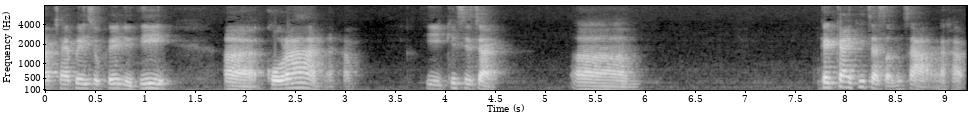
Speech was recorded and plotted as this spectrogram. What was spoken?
รับใช้พระเยซูคริสต์อยู่ที่โคราชนะครับ ที่คริสตจักรใกล้ๆที่จะสริงสางนะครับ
